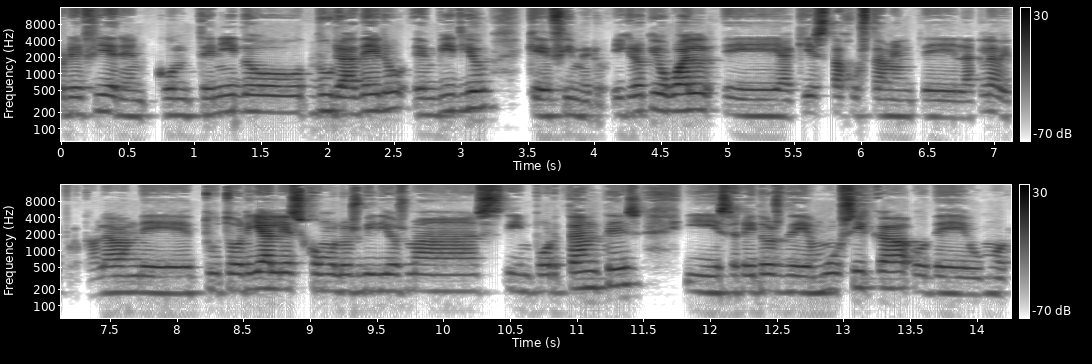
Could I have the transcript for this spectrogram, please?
prefieren contenido duradero en vídeo que efímero. Y creo que igual eh, aquí está justamente la clave, porque hablaban de tutoriales como los vídeos más importantes y seguidos de música o de humor.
